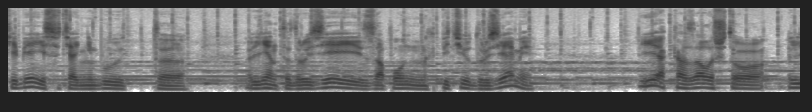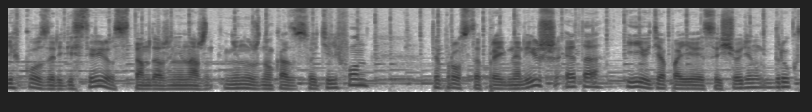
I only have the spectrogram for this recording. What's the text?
тебе, если у тебя не будет ленты друзей, заполненных пятью друзьями, и оказалось, что легко зарегистрироваться, там даже не, наж... не нужно указывать свой телефон, ты просто проигнорируешь это, и у тебя появится еще один друг.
